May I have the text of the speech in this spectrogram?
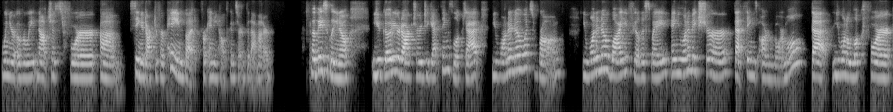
when you're overweight, not just for um, seeing a doctor for pain, but for any health concern for that matter. But basically, you know, you go to your doctor to get things looked at, you want to know what's wrong, You want to know why you feel this way, and you want to make sure that things are normal, that you want to look for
